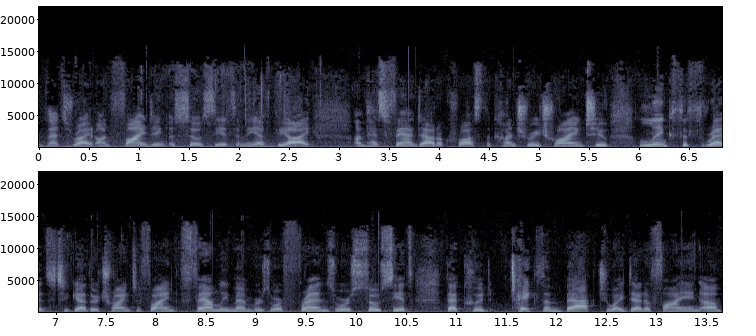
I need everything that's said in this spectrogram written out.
That's right, on finding associates. And the FBI um, has fanned out across the country trying to link the threads together, trying to find family members or friends or associates that could take them back to identifying. Um,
